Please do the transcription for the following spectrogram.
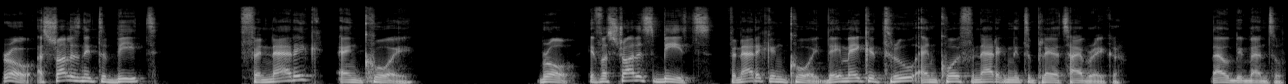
Bro, Astralis need to beat Fnatic and Koi. Bro, if Astralis beats Fnatic and Koi, they make it through and Koi Fnatic need to play a tiebreaker. That would be mental.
